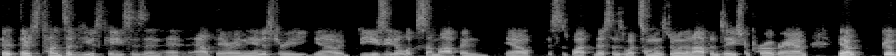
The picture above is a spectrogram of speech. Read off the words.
there, there's tons of use cases in, in, out there in the industry. You know, it'd be easy to look some up, and you know, this is what this is what someone's doing with an optimization program. You know, go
